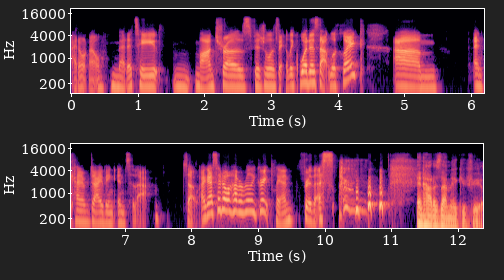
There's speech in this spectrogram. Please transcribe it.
I don't know, meditate, mantras, visualization? Like, what does that look like? Um, and kind of diving into that. So I guess I don't have a really great plan for this. and how does that make you feel?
